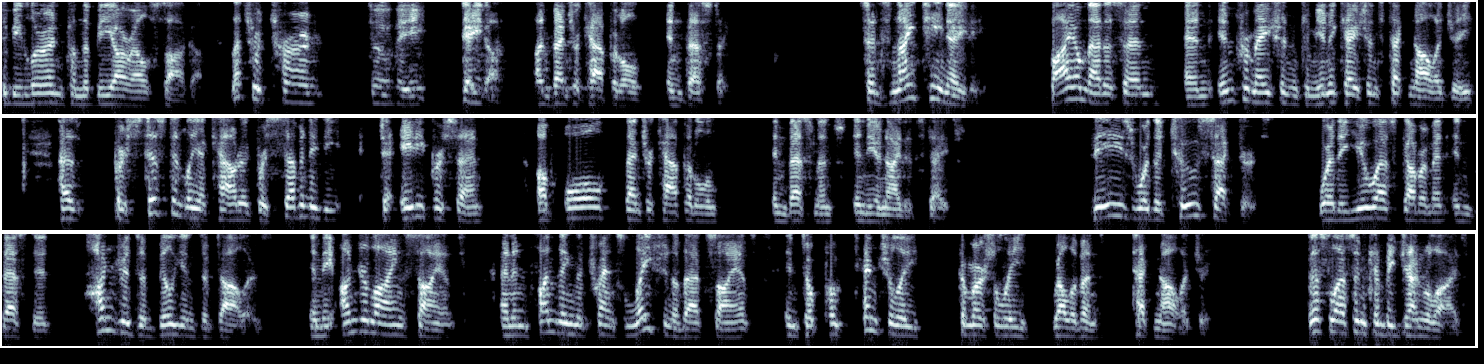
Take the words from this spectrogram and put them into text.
to be learned from the BRL saga. Let's return to the data on venture capital investing. Since 1980, biomedicine and information communications technology has persistently accounted for 70 to 80% of all venture capital investments in the United States. These were the two sectors where the US government invested hundreds of billions of dollars in the underlying science and in funding the translation of that science into potentially commercially relevant technology. This lesson can be generalized,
